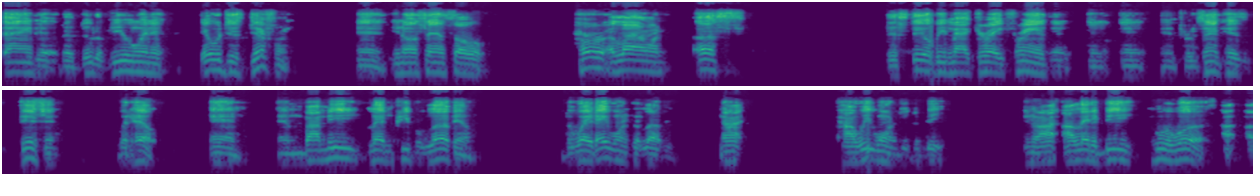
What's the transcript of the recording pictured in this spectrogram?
thing to, to do the view in it. It was just different, and you know what I'm saying. So her allowing us to still be Mac Dre friends and and, and, and present his vision would help. And and by me letting people love him the way they wanted to love him, not how we wanted it to be. You know, I, I let it be who it was. I, I,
